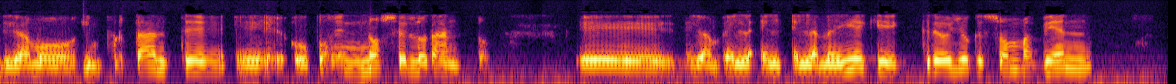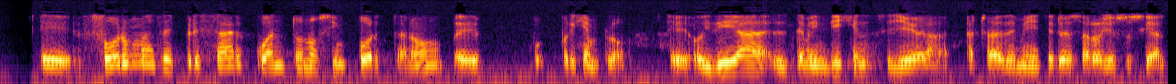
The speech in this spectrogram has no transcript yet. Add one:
digamos importantes o pueden no serlo tanto eh, digamos, en, la medida que creo yo que son más bien eh, formas de expresar cuánto nos importa, ¿no? Eh, por, ejemplo, eh, hoy día el tema indígena se lleva a través del Ministerio de Desarrollo Social.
